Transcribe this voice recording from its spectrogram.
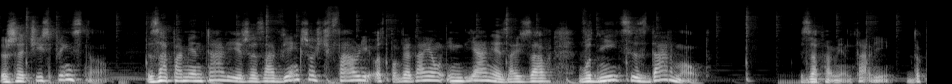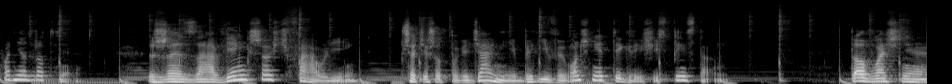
że ci z Princeton zapamiętali, że za większość fauli odpowiadają Indianie, zaś zawodnicy z Dartmouth zapamiętali dokładnie odwrotnie, że za większość fauli przecież odpowiedzialni byli wyłącznie Tygrysi z Princeton. To właśnie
